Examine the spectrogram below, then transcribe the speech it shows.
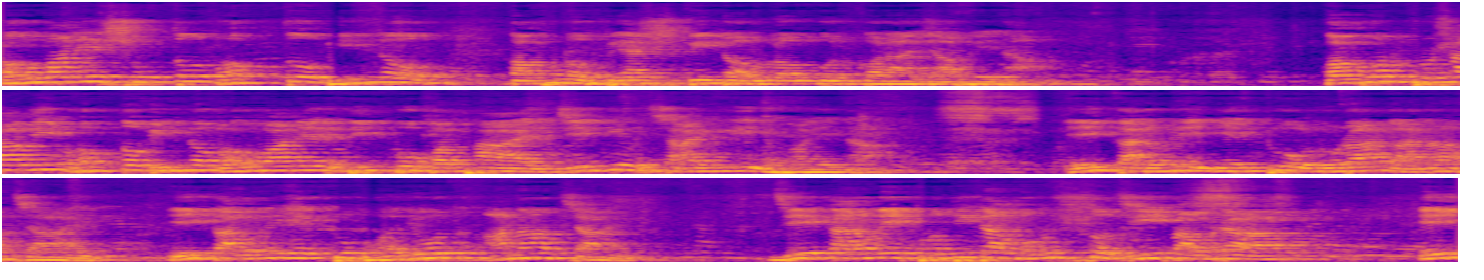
ভগবানের শুদ্ধ ভক্ত ভিন্ন। কখনো ব্যাসপীঠ অবলম্বন করা যাবে না। কখন প্রসাদী ভক্ত ভিন্ন ভগবানের দিব্য কথায় যে কেউ চাইলেই হয় না। এই কারণে একটু অনুরাগ আনা চাই। এই কারণে একটু ভজন আনা চাই। যে কারণে প্রতিটা মনুষ্য জীব আমরা এই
